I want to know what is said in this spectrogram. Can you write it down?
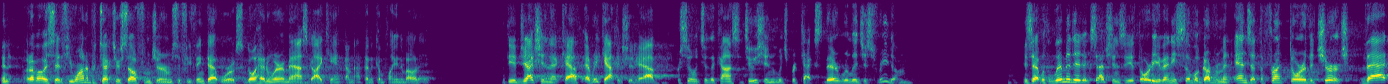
And what I've always said, if you want to protect yourself from germs, if you think that works, go ahead and wear a mask. I can't, I'm not going to complain about it. But the objection that Catholic, every Catholic should have, pursuant to the Constitution, which protects their religious freedom, is that with limited exceptions, the authority of any civil government ends at the front door of the church. That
